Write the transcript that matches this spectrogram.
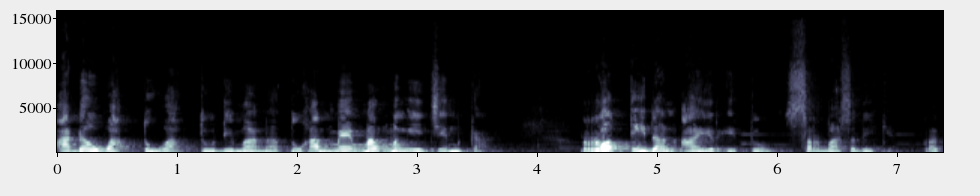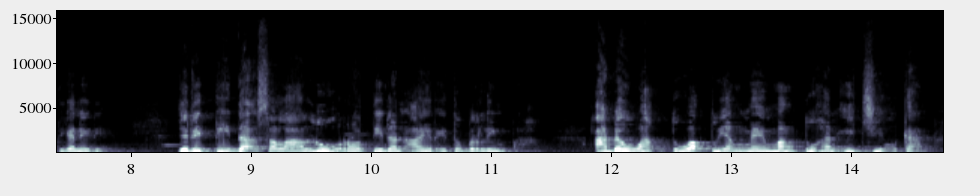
ada waktu-waktu di mana Tuhan memang mengizinkan roti dan air itu serba sedikit. Perhatikan ini. Jadi tidak selalu roti dan air itu berlimpah. Ada waktu-waktu yang memang Tuhan izinkan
